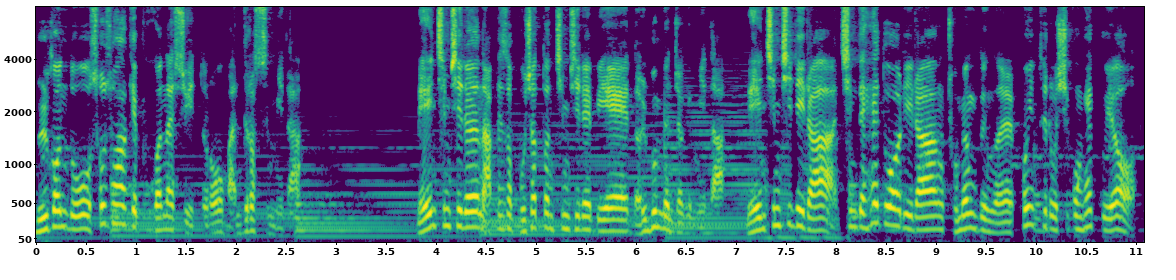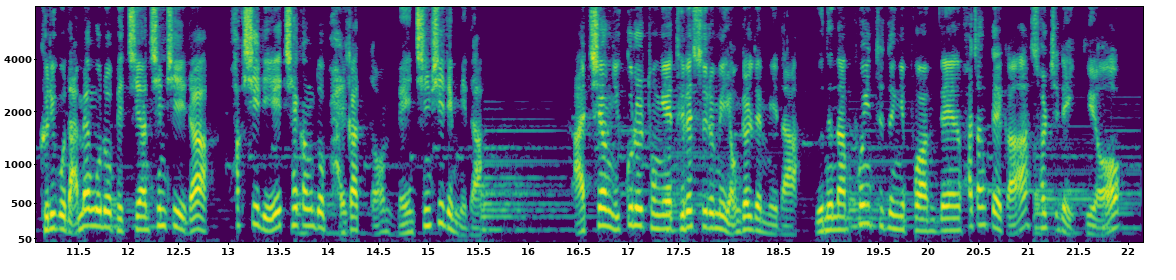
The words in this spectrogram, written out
물건도 소소하게 보관할 수 있도록 만들었습니다. 메인 침실은 앞에서 보셨던 침실에 비해 넓은 면적입니다. 메인 침실이라 침대 헤드월이랑 조명 등을 포인트로 시공했고요. 그리고 남향으로 배치한 침실이라 확실히 채광도 밝았던 메인 침실입니다. 아치형 입구를 통해 드레스룸이 연결됩니다. 은은한 포인트 등이 포함된 화장대가 설치되어 있고요.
